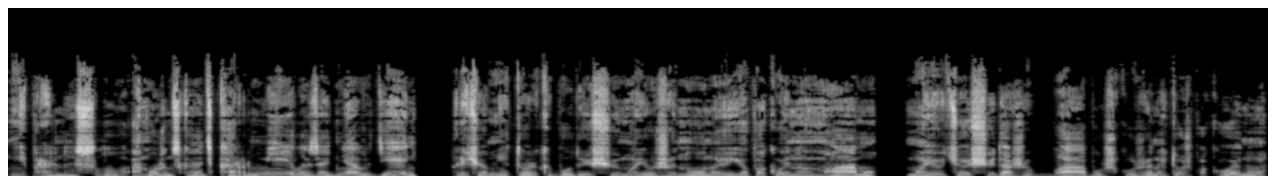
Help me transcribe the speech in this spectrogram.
неправильное слово, а, можно сказать, кормил изо дня в день, причем не только будущую мою жену, но и ее покойную маму, мою тещу и даже бабушку, женой тоже покойную.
